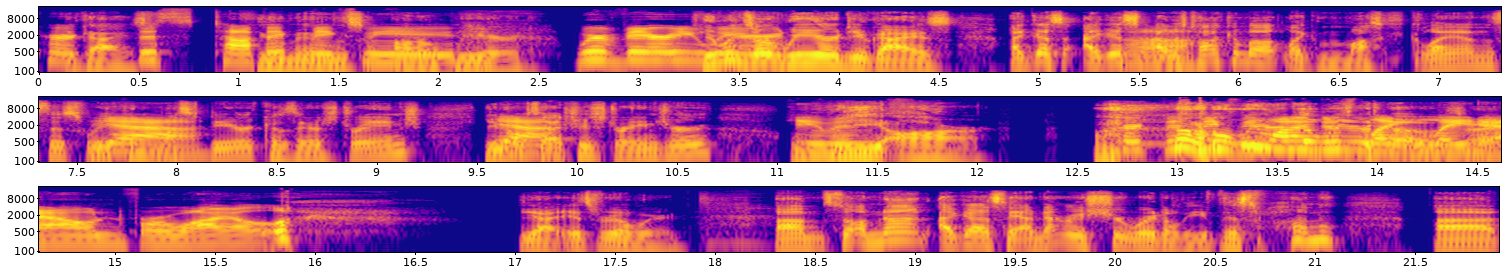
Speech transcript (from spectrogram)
Kirk, guys, this topic makes me. are weird. We're very weird. Humans weird. are weird, you guys. I guess I guess I was talking about like musk glands this week Yeah. and musk deer because they're strange. You know what's actually stranger? Humans. We are. Kirk, this makes me want to just like lay right? down for a while. Yeah, it's real weird. Um, so I'm not. I gotta say, I'm not really sure where to leave this one. Uh,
